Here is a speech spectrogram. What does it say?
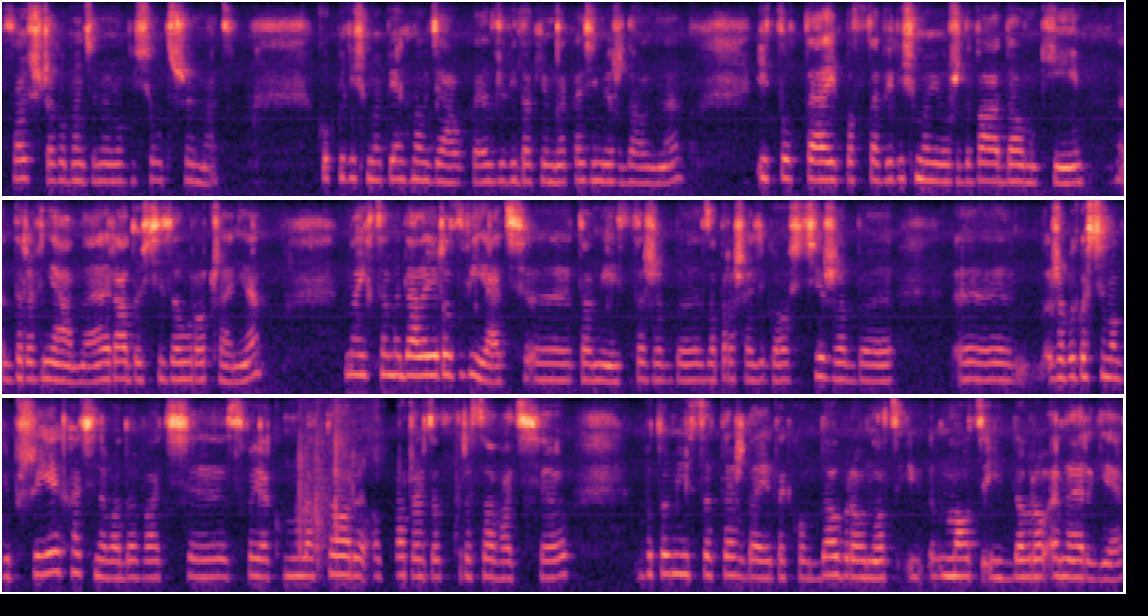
coś, czego będziemy mogli się utrzymać. Kupiliśmy piękną działkę z widokiem na Kazimierz Dolny i tutaj postawiliśmy już dwa domki drewniane, radość i zauroczenie. No i chcemy dalej rozwijać y, to miejsce, żeby zapraszać gości, żeby, y, żeby goście mogli przyjechać, naładować y, swoje akumulatory, odpocząć, odstresować się, bo to miejsce też daje taką dobrą noc i, moc i dobrą energię.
